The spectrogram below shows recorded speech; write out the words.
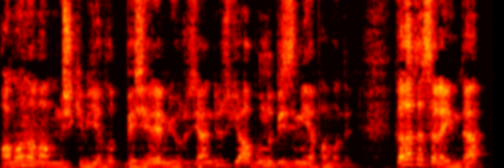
aman amanmış gibi yapıp beceremiyoruz. Yani diyoruz ki ya bunu biz mi yapamadık? Galatasaray'ın da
